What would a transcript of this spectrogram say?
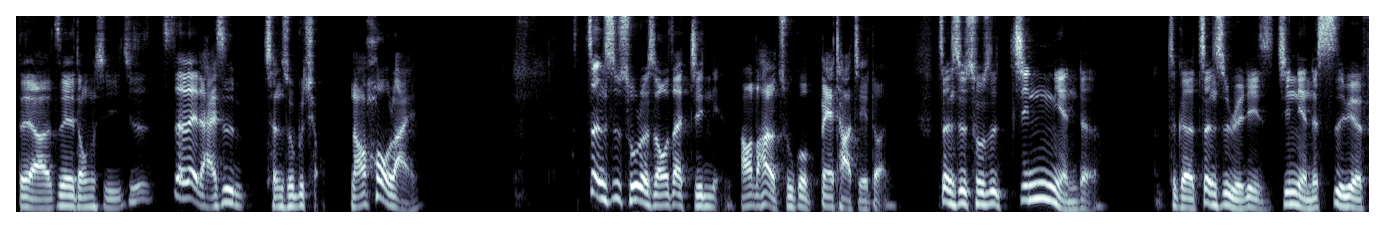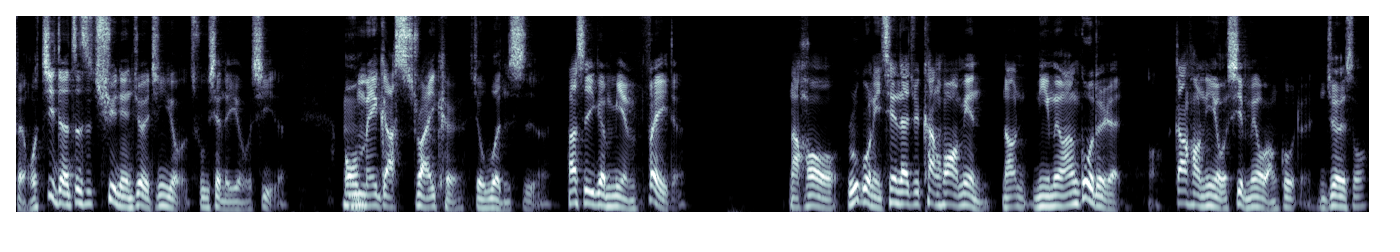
对啊，这些东西就是这类的还是层出不穷。然后后来正式出的时候，在今年，然后它有出过 beta 阶段，正式出是今年的这个正式 release，今年的四月份，我记得这是去年就已经有出现的游戏了。Omega Striker 就问世了，它是一个免费的。然后，如果你现在去看画面，然后你没玩过的人，哦，刚好你有幸没有玩过的人，你就会说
